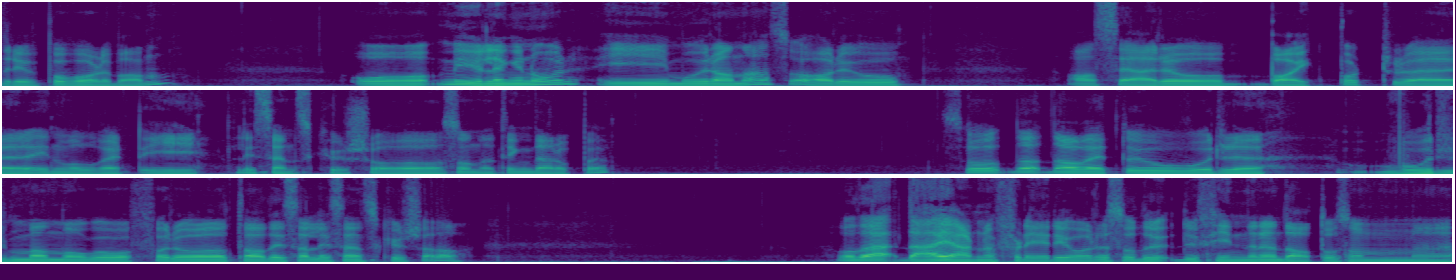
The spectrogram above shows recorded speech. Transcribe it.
driver på Vålerbanen. Og mye lenger nord, i Mo i Rana, så har du jo ACR og Bikeport jeg er involvert i lisenskurs og sånne ting der oppe. Så da, da vet du jo hvor, hvor, man må gå for å ta disse lisenskursene, da. Og det er, det er, gjerne flere i året, så du, du finner en dato som uh,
